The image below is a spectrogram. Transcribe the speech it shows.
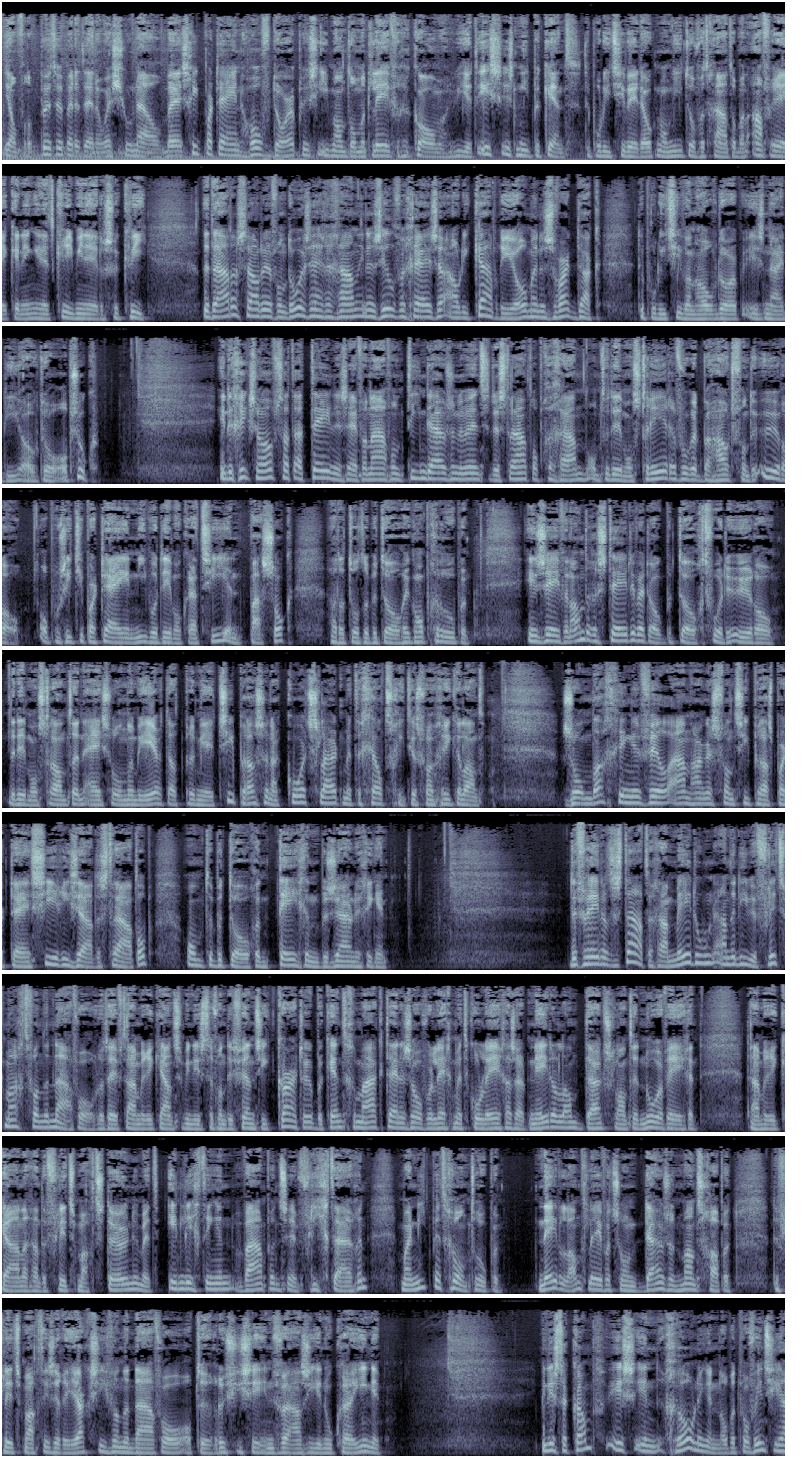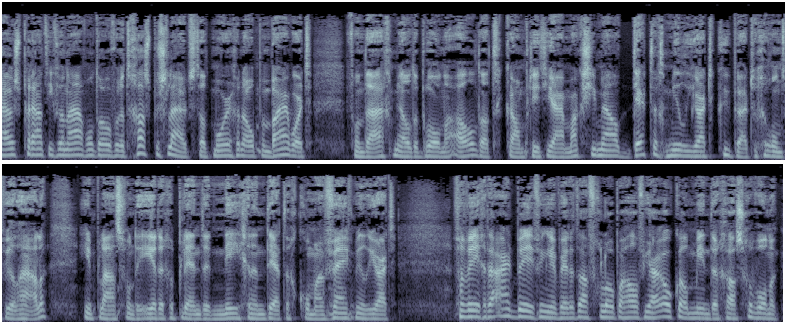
Jan van der Putten bij het NOS-journaal. Bij een schietpartij in Hoofddorp is iemand om het leven gekomen. Wie het is, is niet bekend. De politie weet ook nog niet of het gaat om een afrekening in het criminele circuit. De daders zouden er vandoor zijn gegaan in een zilvergrijze Audi Cabrio met een zwart dak. De politie van Hoofddorp is naar die auto op zoek. In de Griekse hoofdstad Athene zijn vanavond tienduizenden mensen de straat opgegaan om te demonstreren voor het behoud van de euro. Oppositiepartijen Nieuwe Democratie en PASOK hadden tot de betoging opgeroepen. In zeven andere steden werd ook betoogd voor de euro. De demonstranten eisen onder meer dat premier Tsipras een akkoord sluit met de geldschieters van Griekenland. Zondag gingen veel aanhangers van Tsipras partij Syriza de straat op om te betogen tegen bezuinigingen. De Verenigde Staten gaan meedoen aan de nieuwe flitsmacht van de NAVO. Dat heeft de Amerikaanse minister van Defensie Carter bekendgemaakt tijdens overleg met collega's uit Nederland, Duitsland en Noorwegen. De Amerikanen gaan de flitsmacht steunen met inlichtingen, wapens en vliegtuigen, maar niet met grondtroepen. Nederland levert zo'n duizend manschappen. De flitsmacht is een reactie van de NAVO op de Russische invasie in Oekraïne. Minister Kamp is in Groningen. Op het provinciehuis praat hij vanavond over het gasbesluit dat morgen openbaar wordt. Vandaag melden bronnen al dat Kamp dit jaar maximaal 30 miljard kuub uit de grond wil halen. In plaats van de eerder geplande 39,5 miljard. Vanwege de aardbevingen werd het afgelopen half jaar ook al minder gas gewonnen.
